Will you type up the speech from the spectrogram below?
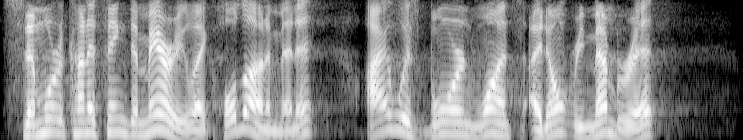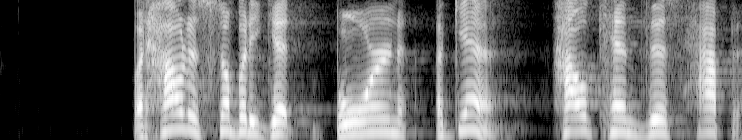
Similar kind of thing to Mary. Like, hold on a minute. I was born once. I don't remember it. But how does somebody get born again? How can this happen?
